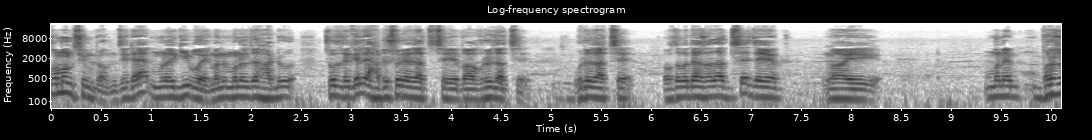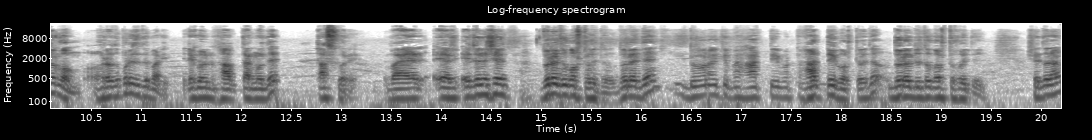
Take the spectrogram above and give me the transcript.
কমন সিমটম যেটা মানে গিভ ওয়ে মানে মনে হয় যে হাঁটু চলতে গেলে হাঁটু সরে যাচ্ছে বা ঘুরে যাচ্ছে ঘুরে যাচ্ছে অথবা দেখা যাচ্ছে যে ওই মানে ভরসা কম হঠাৎ পড়ে যেতে পারি এরকম ভাব তার মধ্যে কাজ করে। বা এই জন্য সে দৌড়াইতে কষ্ট হইতো দৌড়াইতে দৌড়াইতে পারতাম না। হাঁটতে কষ্ট হইতো দৌড়াইতে তো কষ্ট হইতোই। সুতরাং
